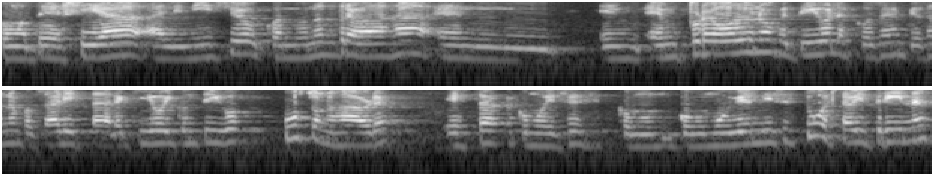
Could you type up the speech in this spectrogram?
como te decía al inicio, cuando uno trabaja en, en, en, pro de un objetivo, las cosas empiezan a pasar y estar aquí hoy contigo justo nos abre esta, como, dices, como, como muy bien dices tú, esta vitrina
